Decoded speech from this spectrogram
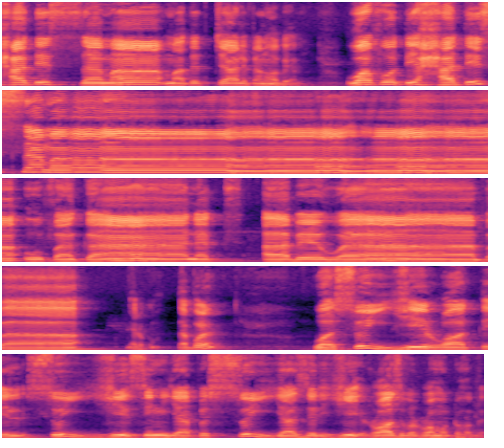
হাতি সামা মাতে চার লিপটান হবে وفتحت السماء فكانت أبوابا এরকম তারপরে ওয়াসুইরাতিল সুইয়ি সিন ইয়াপে সুইয়াজের ই রজ রমটো হবে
